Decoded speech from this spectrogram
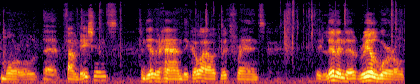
moral uh, foundations on the other hand they go out with friends they live in the real world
